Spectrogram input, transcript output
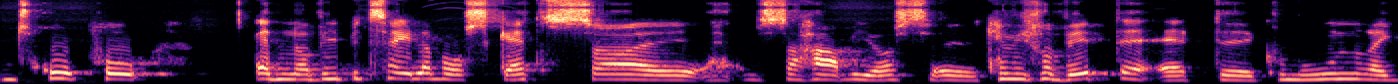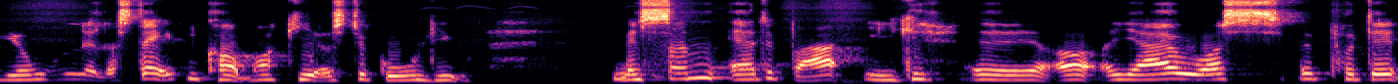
en tro på, at når vi betaler vores skat, så, øh, så har vi også, øh, kan vi forvente, at øh, kommunen, regionen eller staten kommer og giver os det gode liv. Men sådan er det bare ikke. Øh, og jeg er jo også på den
